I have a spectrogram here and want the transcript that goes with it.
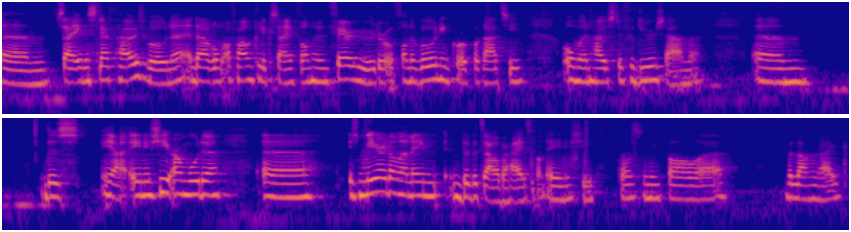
um, zij in een slecht huis wonen en daarom afhankelijk zijn van hun verhuurder of van de woningcorporatie om hun huis te verduurzamen. Um, dus ja, energiearmoede uh, is meer dan alleen de betaalbaarheid van energie. Dat is in ieder geval uh, belangrijk.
